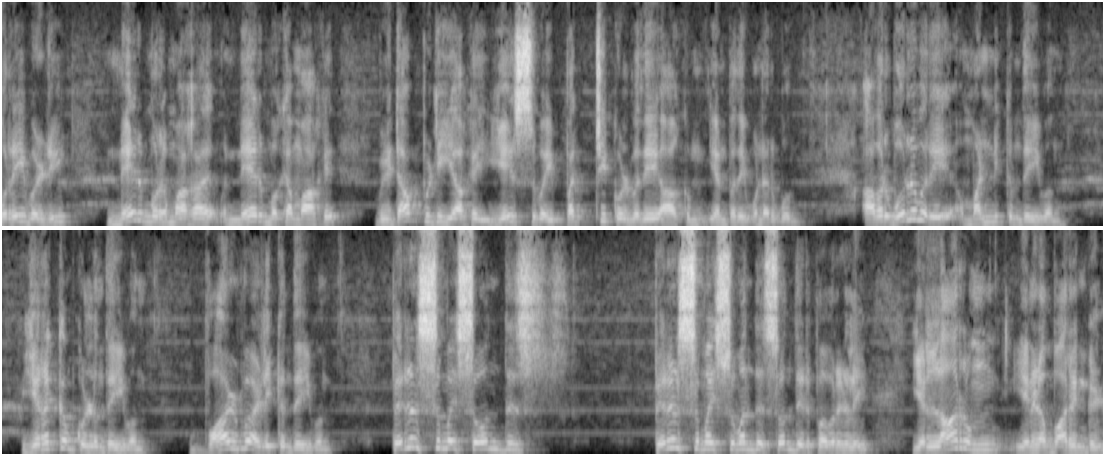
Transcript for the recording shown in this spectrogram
ஒரே வழி நேர்முகமாக நேர்முகமாக விடாப்பிடியாக இயேசுவை பற்றி கொள்வதே ஆகும் என்பதை உணர்வோம். அவர் ஒருவரே மன்னிக்கும் தெய்வம் இரக்கம் கொள்ளும் தெய்வம் வாழ்வு அளிக்கும் தெய்வம் பெருசுமை சோர்ந்து பெருசுமை சுமந்து சொந்திருப்பவர்களை எல்லாரும் என்னிடம் வாருங்கள்.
